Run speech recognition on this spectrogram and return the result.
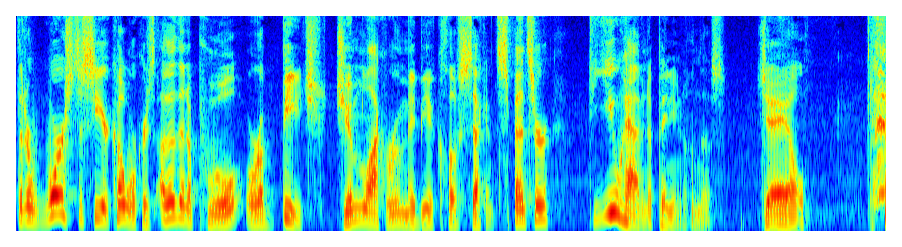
that are worse to see your coworkers other than a pool or a beach? Gym locker room may be a close second. Spencer, do you have an opinion on this? Jail.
